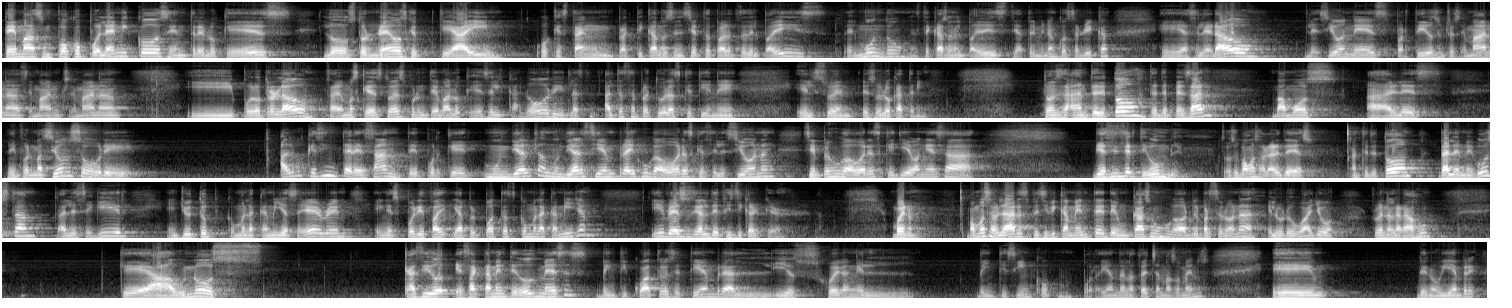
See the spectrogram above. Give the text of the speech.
temas un poco polémicos entre lo que es los torneos que, que hay o que están practicándose en ciertas partes del país, del mundo, en este caso en el país ya terminó en Costa Rica, eh, acelerado, lesiones, partidos entre semanas, semana entre semana. Y por otro lado, sabemos que esto es por un tema lo que es el calor y las altas temperaturas que tiene el, suelo, el suelo catarí. Entonces, antes de todo, antes de empezar, vamos a darles la información sobre algo que es interesante, porque mundial tras mundial siempre hay jugadores que se lesionan, siempre hay jugadores que llevan esa, esa incertidumbre. Entonces vamos a hablar de eso. Antes de todo, dale me gusta, dale seguir en YouTube como La Camilla CR, en Spotify y Apple Podcasts como La Camilla y redes sociales de Physical Care. Bueno, vamos a hablar específicamente de un caso un jugador del Barcelona, el uruguayo Ronald Arajo, que a unos casi exactamente dos meses, 24 de septiembre, al, ellos juegan el 25, por ahí andan las fechas más o menos, eh, de noviembre,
